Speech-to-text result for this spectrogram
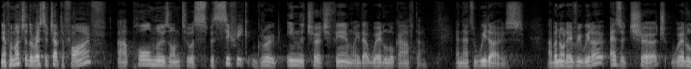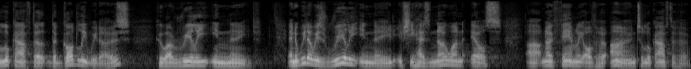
Now, for much of the rest of chapter 5, uh, Paul moves on to a specific group in the church family that we're to look after, and that's widows. Uh, but not every widow. As a church, we're to look after the godly widows who are really in need. And a widow is really in need if she has no one else, uh, no family of her own to look after her.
